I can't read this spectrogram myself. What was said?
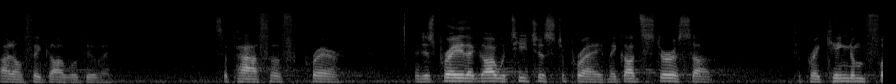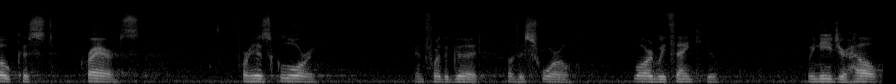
I don't think God will do it. It's a path of prayer. And just pray that God would teach us to pray. May God stir us up to pray kingdom focused prayers for His glory and for the good of this world. Lord, we thank you. We need your help.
